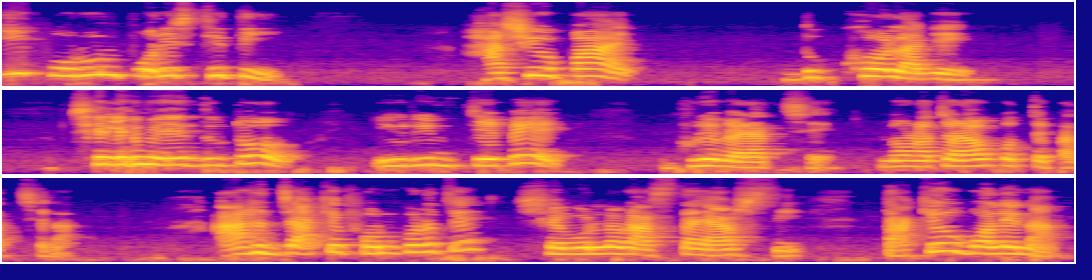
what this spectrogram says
কি করুণ পরিস্থিতি। হাসিও পায় দুঃখও লাগে। ছেলে মেয়ে দুটো ইউরিন চেপে ঘুরে বেড়াচ্ছে, নড়াচড়াও করতে পারছে না। আর যাকে ফোন করেছে, সে বলল, রাস্তায় আসছি। তাকেও বলে না।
